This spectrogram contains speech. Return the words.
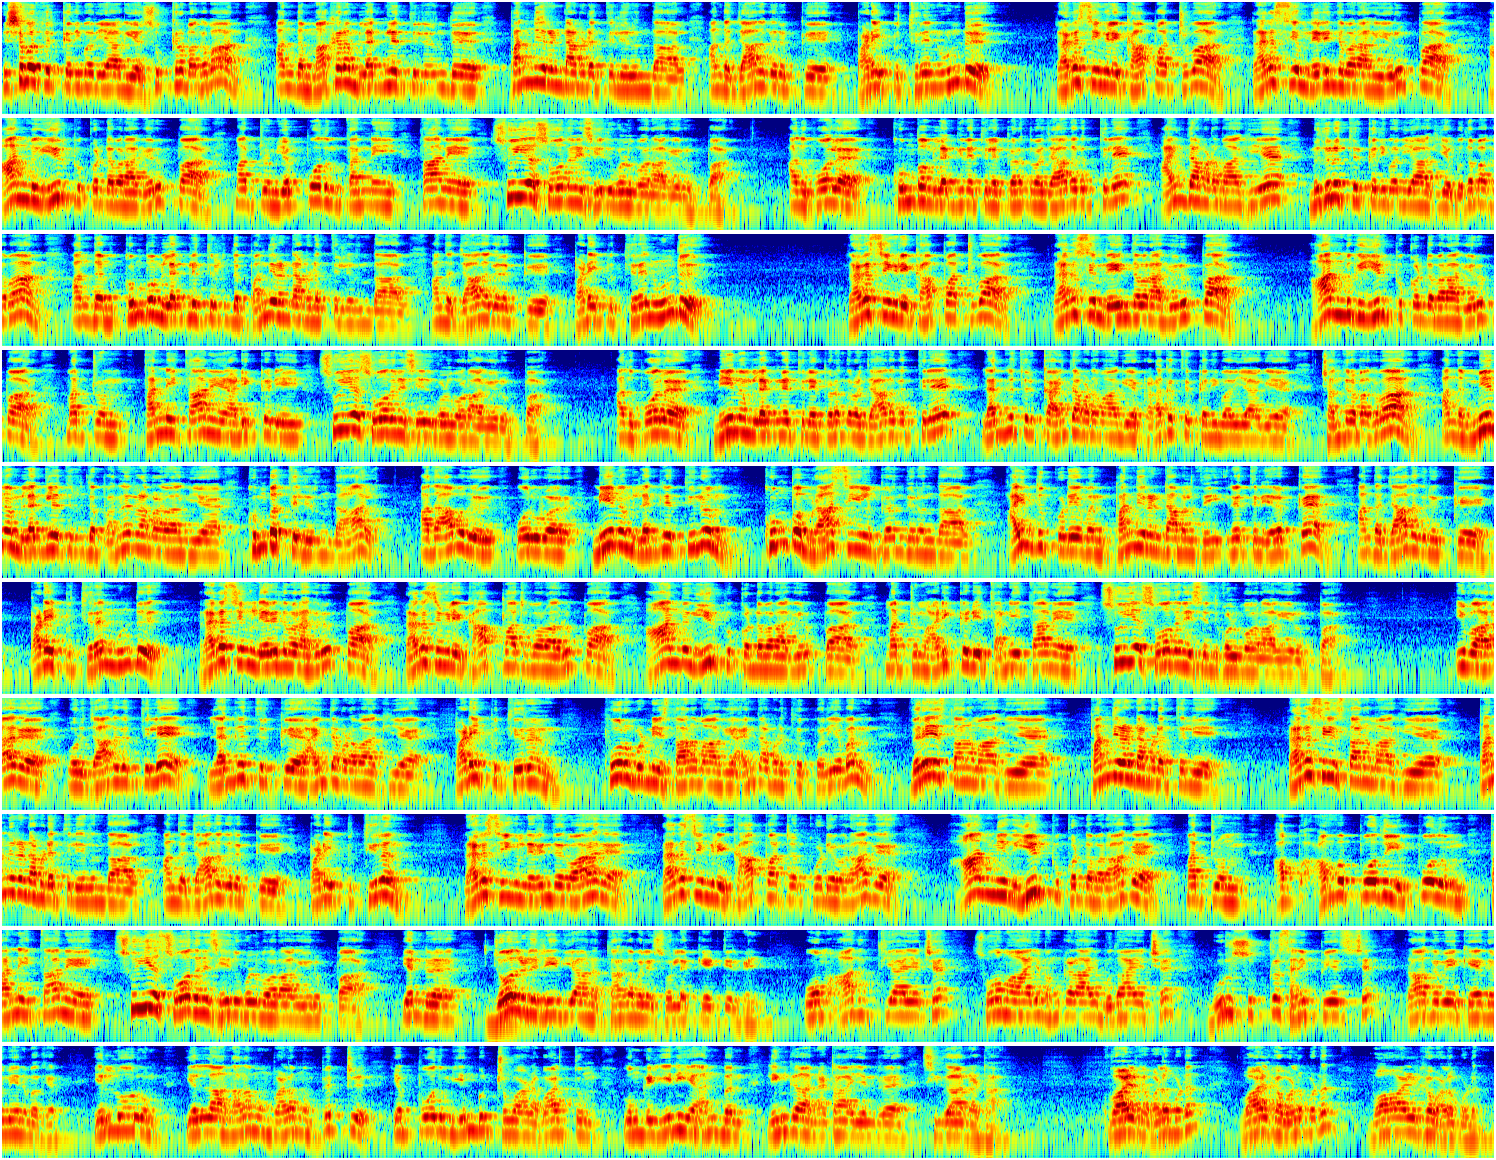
ரிஷபத்திற்கு அதிபதியாகிய சுக்கர பகவான் அந்த மகரம் லக்னத்திலிருந்து பன்னிரெண்டாம் இடத்தில் இருந்தால் அந்த ஜாதகருக்கு படைப்பு திறன் உண்டு. ரகசியங்களை காப்பாற்றுவார். ரகசியம் நிறைந்தவராக இருப்பார். ஆன்மீக ஈர்ப்பு கொண்டவராக இருப்பார். மற்றும் எப்போதும் தன்னை தானே சுய சோதனை செய்து கொள்பவராக இருப்பார். அதுபோல கும்பம் லக்னத்திலே பிறந்தவர் ஜாதகத்திலே ஐந்தாம் இடமாகிய மிதுனத்திற்கு அதிபதியாகிய புத பகவான் அந்த கும்பம் லக்னத்திலிருந்து பன்னிரெண்டாம் இடத்தில் இருந்தால் அந்த ஜாதகருக்கு படைப்பு திறன் உண்டு. ரகசியங்களை காப்பாற்றுவார் ரகசியம் நிறைந்தவராக இருப்பார் ஆன்மீக ஈர்ப்பு கொண்டவராக இருப்பார் மற்றும் தன்னைத்தானே அடிக்கடி சுய சோதனை செய்து கொள்வராக இருப்பார். அதுபோல மீனம் லக்னத்திலே பிறந்தவர் ஜாதகத்திலே லக்னத்திற்கு ஐந்தாம் இடமாகிய கடகத்திற்கு அதிபதியாகிய சந்திர பகவான் அந்த மீனம் லக்னத்திலிருந்து பன்னிரெண்டாம் இடமாகிய கும்பத்தில் இருந்தால் அதாவது ஒருவர் மீனம் லக்னத்திலும் கும்பம் ராசியிலும் பிறந்திருந்தால் ஐந்து குடையவன் பன்னிரெண்டாம் இடத்தில் இருக்க அந்த ஜாதகருக்கு படைப்பு திறன் உண்டு. ரகசியங்கள் நிறைந்தவராக இருப்பார். ரகசியங்களை காப்பாற்றுபவராக இருப்பார். ஆன்மீக ஈர்ப்பு கொண்டவராக இருப்பார். மற்றும் அடிக்கடி தன்னைத்தானே சுய சோதனை செய்து கொள்பவராக இருப்பார். இவ்வாறாக ஒரு ஜாதகத்திலே லக்னத்திற்கு ஐந்தாம் இடமாகிய படைப்பு திறன் பூர்வபுண்ணிய ஸ்தானமாகிய ஐந்தாம் இடத்திற்குரியவன் விரயஸ்தானமாகிய பன்னிரெண்டாம் இடத்திலே ரகசிய ஸ்தானமாகிய பன்னிரெண்டாம் இடத்தில் இருந்தால் அந்த ஜாதகருக்கு படைப்பு திறன் ரகசியங்கள் நிறைந்தவராக ரகசியங்களை காப்பாற்றக்கூடியவராக ஆன்மீக ஈர்ப்பு கொண்டவராக மற்றும் அப் அவ்வப்போது எப்போதும் தன்னைத்தானே சுய சோதனை செய்து கொள்பவராக இருப்பார் என்ற ஜோதிட ரீதியான தகவலை சொல்ல கேட்டீர்கள். ஓம் ஆதித்யாயச்ச சோமாய மங்களாய புதாயச்ச குரு சுக்கர சனிப்பேச்ச ராகவே கேதவே நமகர். எல்லோரும் எல்லா நலமும் வளமும் பெற்று எப்போதும் இன்புற்று வாழ வாழ்த்தும் உங்கள் இனிய அன்பன் லிங்கா நட்டா என்ற சிகா நட்டா. வாழ்க வளமுடன் வாழ்க வளமுடன் வாழ்க வளமுடன்.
